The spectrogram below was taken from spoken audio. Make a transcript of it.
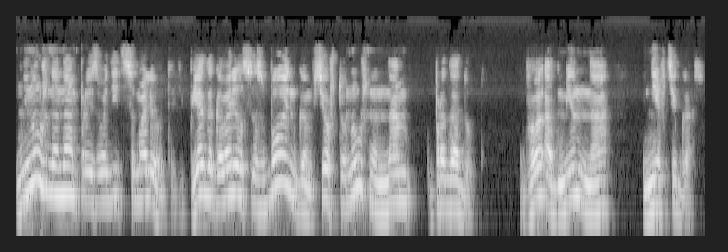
не нужно нам производить самолеты. Я договорился с Боингом, все, что нужно, нам продадут в обмен на нефть и газ.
